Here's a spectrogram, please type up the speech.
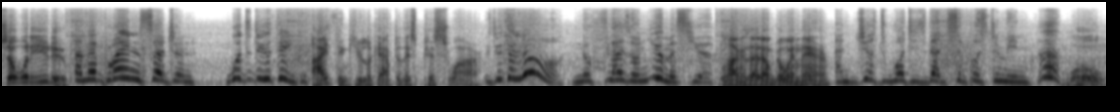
So what do you do? I'm a brain surgeon. What do you think? I think you look after this pissoir. Zut alors! No flies on you, monsieur. As long as I don't go in there. And just what is that supposed to mean? Huh? Whoa,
